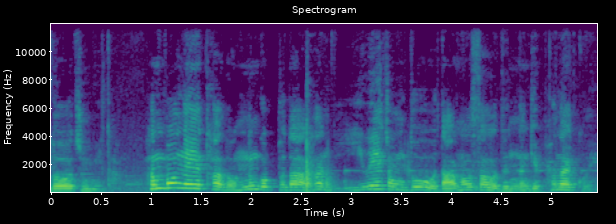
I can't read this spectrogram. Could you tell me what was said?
넣어줍니다 한 번에 다 넣는 것보다 한 2회 정도 나눠서 넣는 게 편할 거예요.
